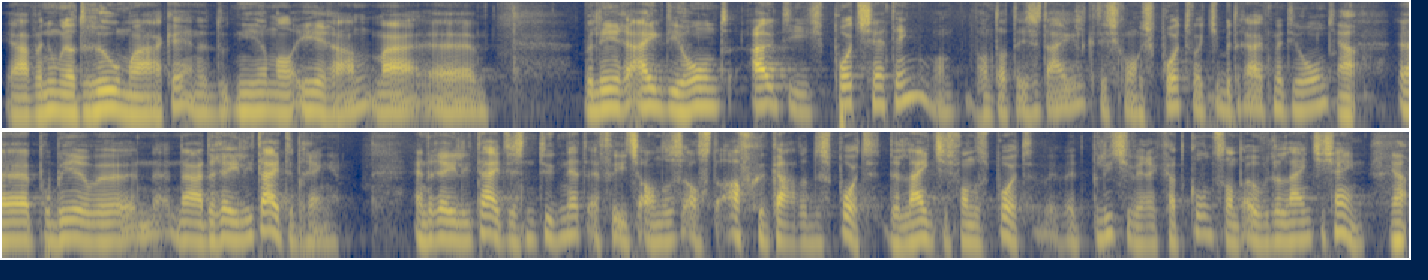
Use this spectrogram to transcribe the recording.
ja, we noemen dat ruw maken. En dat doet niet helemaal eer aan. Maar eh, we leren eigenlijk die hond uit die sportsetting, want, want dat is het eigenlijk. Het is gewoon sport wat je bedrijft met die hond. Ja. proberen we na- naar de realiteit te brengen. En de realiteit is natuurlijk net even iets anders als de afgekaderde sport. De lijntjes van de sport. Het politiewerk gaat constant over de lijntjes heen. Ja.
